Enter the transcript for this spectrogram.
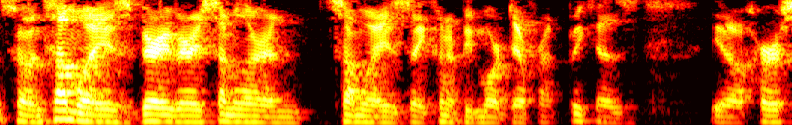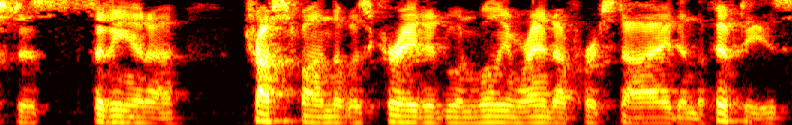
so in some ways very very similar in some ways they couldn't be more different because you know Hearst is sitting in a trust fund that was created when William Randolph Hearst died in the 50s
